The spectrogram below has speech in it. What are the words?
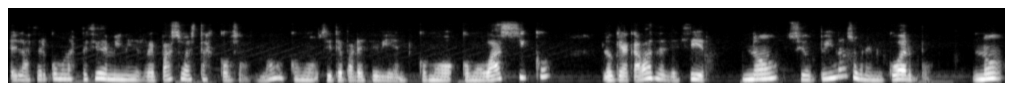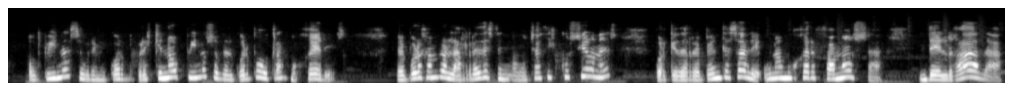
el, hacer como una especie de mini repaso a estas cosas, ¿no? Como si te parece bien, como, como básico lo que acabas de decir no se opina sobre mi cuerpo, no opina sobre mi cuerpo, pero es que no opino sobre el cuerpo de otras mujeres. Pero, por ejemplo, en las redes tengo muchas discusiones porque de repente sale una mujer famosa, delgada,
